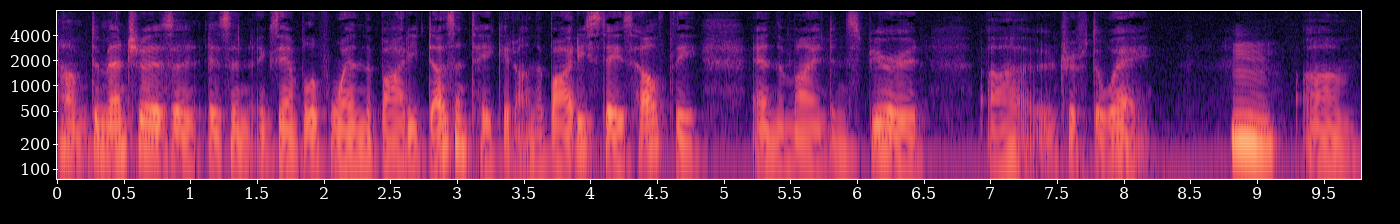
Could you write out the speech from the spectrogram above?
Um, dementia is, a, is an example of when the body doesn't take it on. The body stays healthy, and the mind and spirit uh, drift away. Hmm. Um,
